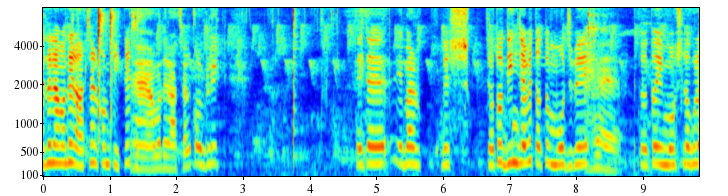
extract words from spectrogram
এটা দিলে আমাদের আচার কমপ্লিট তাই হ্যাঁ আমাদের আচার কমপ্লিট এটা এবার বেশ যত দিন যাবে তত মজবে। হ্যাঁ। তত এই মশলাগুলো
